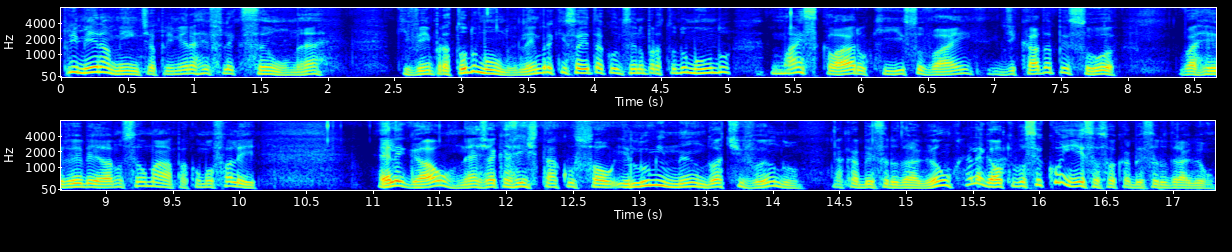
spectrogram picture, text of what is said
Primeiramente, a primeira reflexão, né, que vem para todo mundo. Lembra que isso aí está acontecendo para todo mundo, mas claro que isso vai de cada pessoa, vai reverberar no seu mapa, como eu falei. É legal, né, já que a gente está com o Sol iluminando, ativando a cabeça do dragão, é legal que você conheça a sua cabeça do dragão,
